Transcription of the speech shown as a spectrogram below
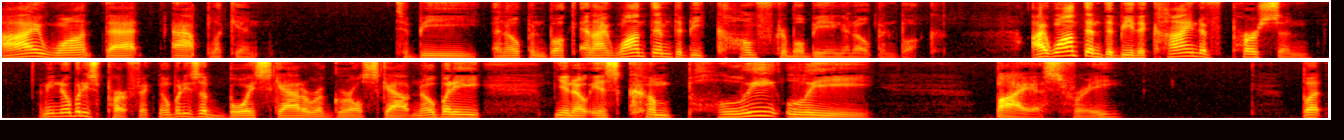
I want that applicant to be an open book, and I want them to be comfortable being an open book. I want them to be the kind of person I mean, nobody's perfect. Nobody's a Boy Scout or a Girl Scout. Nobody, you know, is completely bias free. But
